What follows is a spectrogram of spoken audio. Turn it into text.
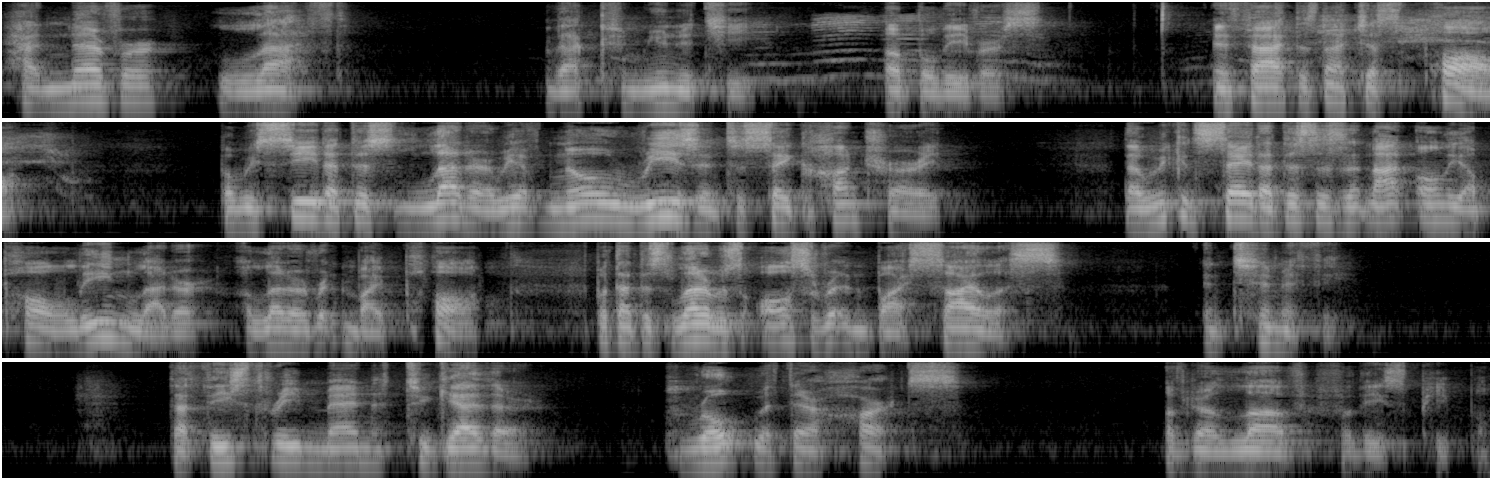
had never left that community of believers. In fact, it's not just Paul, but we see that this letter, we have no reason to say contrary. That we can say that this is not only a Pauline letter, a letter written by Paul, but that this letter was also written by Silas and Timothy. That these three men together wrote with their hearts of their love for these people.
